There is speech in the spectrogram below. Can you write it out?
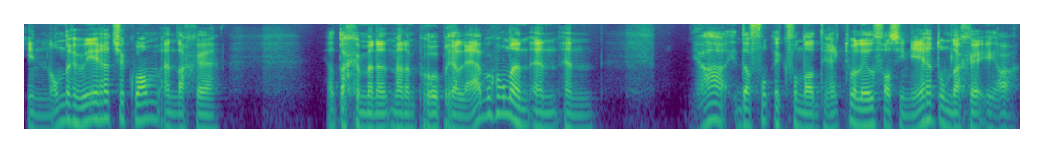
in een ander wereldje kwam en dat je, ja, dat je met een, met een propere lei begon. En, en, en ja, dat vond, ik vond dat direct wel heel fascinerend, omdat je, ja,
